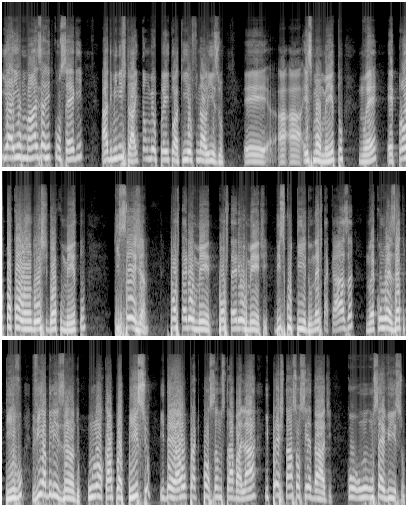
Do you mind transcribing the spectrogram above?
E aí o mais a gente consegue administrar. Então, meu pleito aqui, eu finalizo eh, a- a- esse momento, não é? É protocolando este documento que seja posteriormente, posteriormente discutido nesta casa, não é com o executivo, viabilizando um local propício, ideal para que possamos trabalhar e prestar à sociedade com um, um, serviço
